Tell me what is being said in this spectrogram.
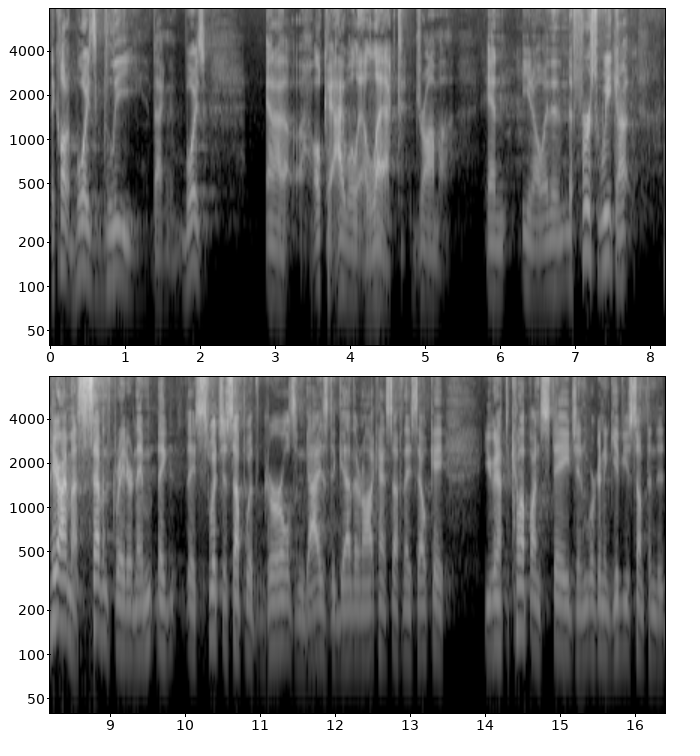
They called it boys' glee back in boys. And I, okay, I will elect drama. And, you know, and then the first week, I, here I'm a seventh grader, and they, they, they switch us up with girls and guys together and all that kind of stuff. And they say, okay, you're going to have to come up on stage, and we're going to give you something to,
